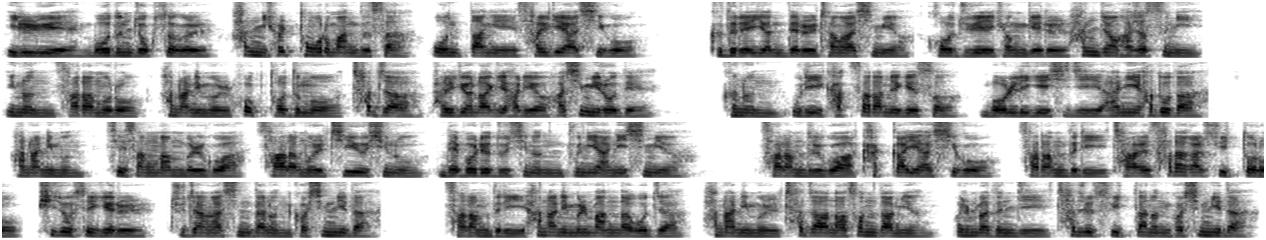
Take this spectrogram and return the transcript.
인류의 모든 족속을 한 혈통으로 만드사 온 땅에 살게 하시고 그들의 연대를 정하시며 거주의 경계를 한정하셨으니 이는 사람으로 하나님을 혹 더듬어 찾아 발견하게 하려 하심이로되 그는 우리 각 사람에게서 멀리 계시지 아니하도다. 하나님은 세상 만물과 사람을 지으신 후 내버려 두시는 분이 아니시며 사람들과 가까이 하시고 사람들이 잘 살아갈 수 있도록 피조 세계를 주장하신다는 것입니다. 사람들이 하나님을 만나고자 하나님을 찾아 나선다면 얼마든지 찾을 수 있다는 것입니다.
